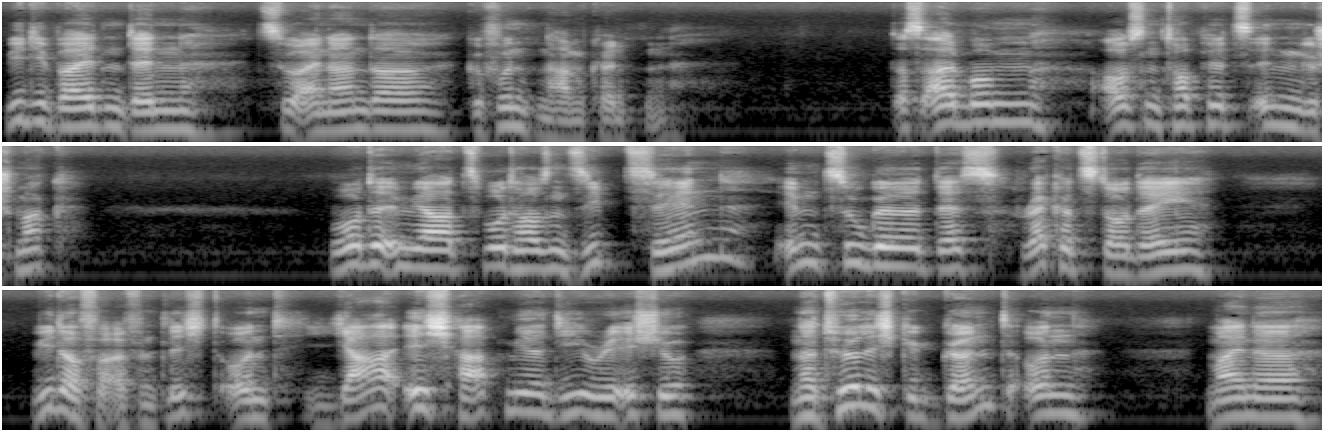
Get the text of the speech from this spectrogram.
wie die beiden denn zueinander gefunden haben könnten. Das Album Außen Top-Hits Innen Geschmack wurde im Jahr 2017 im Zuge des Record Store Day wiederveröffentlicht und ja, ich habe mir die Reissue natürlich gegönnt und meine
